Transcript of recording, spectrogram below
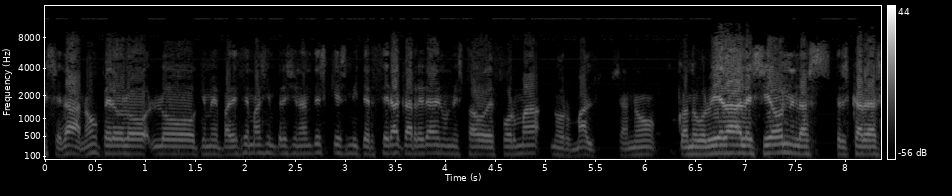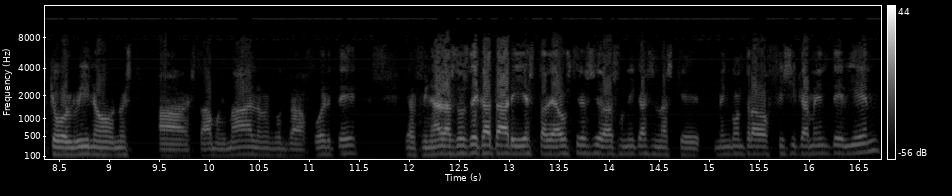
se da, ¿no? Pero lo, lo, que me parece más impresionante es que es mi tercera carrera en un estado de forma normal. O sea, no, cuando volví a la lesión, en las tres carreras que volví no, no estaba, estaba muy mal, no me encontraba fuerte. Y al final las dos de Qatar y esta de Austria han sido las únicas en las que me he encontrado físicamente bien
